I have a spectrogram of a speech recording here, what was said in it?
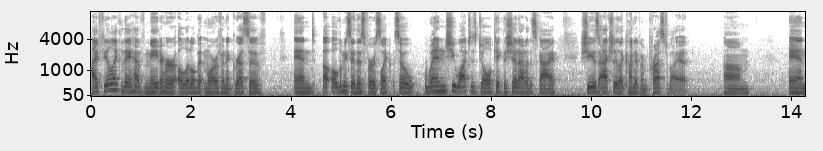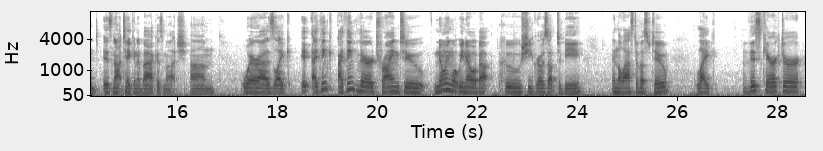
I feel like they have made her a little bit more of an aggressive. And uh, oh, let me say this first. Like, so when she watches Joel kick the shit out of this guy, she is actually like kind of impressed by it, um, and is not taken aback as much. Um, whereas like it, I think I think they're trying to knowing what we know about who she grows up to be in The Last of Us 2, like this character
